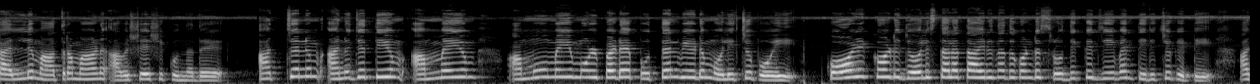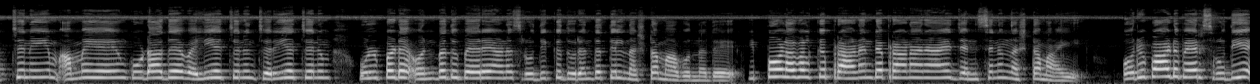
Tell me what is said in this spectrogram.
കല്ല് മാത്രമാണ് അവശേഷിക്കുന്നത്. അച്ഛനും അനുജത്തിയും അമ്മയും അമ്മൂമ്മയും ഉൾപ്പെടെ പുത്തൻ വീടും ഒലിച്ചുപോയി. കോഴിക്കോട് ജോലി ജോലിസ്ഥലത്തായിരുന്നതുകൊണ്ട് ശ്രുതിക്ക് ജീവൻ തിരിച്ചു കിട്ടി അച്ഛനെയും അമ്മയെയും കൂടാതെ വലിയച്ഛനും ചെറിയച്ഛനും ഉൾപ്പെടെ ഒൻപത് പേരെയാണ് ശ്രുതിക്ക് ദുരന്തത്തിൽ നഷ്ടമാവുന്നത്. ഇപ്പോൾ അവൾക്ക് പ്രാണന്റെ പ്രാണനായ ജെൻസനും നഷ്ടമായി. ഒരുപാട് പേർ ശ്രുതിയെ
